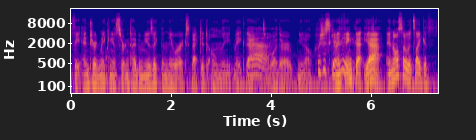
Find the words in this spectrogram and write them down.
if they entered making a certain type of music, then they were expected to only make that, Yeah. or they're, you know, Which is scary. And I think that yeah, and also it's like it's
